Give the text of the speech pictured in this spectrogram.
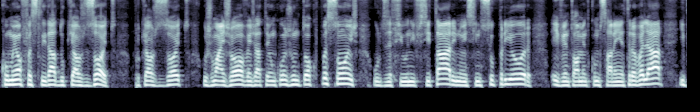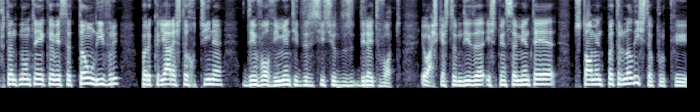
com maior facilidade do que aos 18 porque aos 18 os mais jovens já têm um conjunto de ocupações, o desafio universitário no ensino superior, eventualmente começarem a trabalhar e, portanto, não têm a cabeça tão livre para criar esta rotina de envolvimento e de exercício de direito de voto. Eu acho que esta medida, este pensamento é totalmente paternalista, porque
